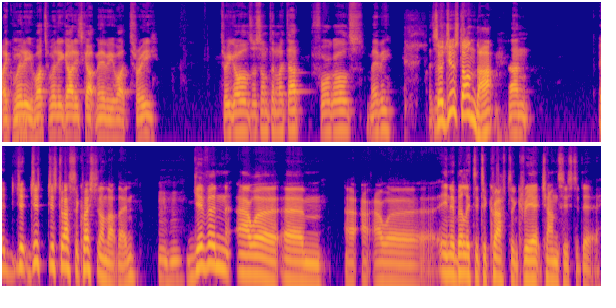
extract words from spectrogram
Like mm. Willie, what's Willie got? He's got maybe what three, three goals or something like that. Four goals, maybe. Is so it? just on that, and uh, just just to ask the question on that, then, mm-hmm. given our um, our inability to craft and create chances today,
